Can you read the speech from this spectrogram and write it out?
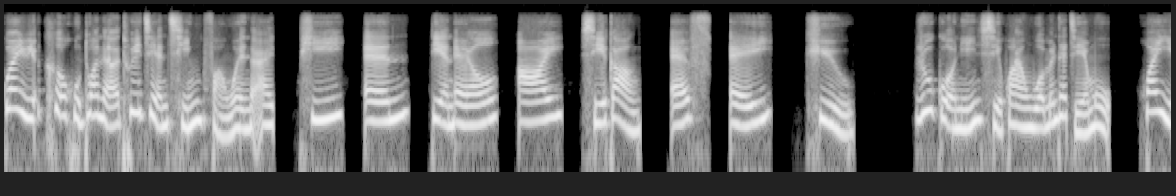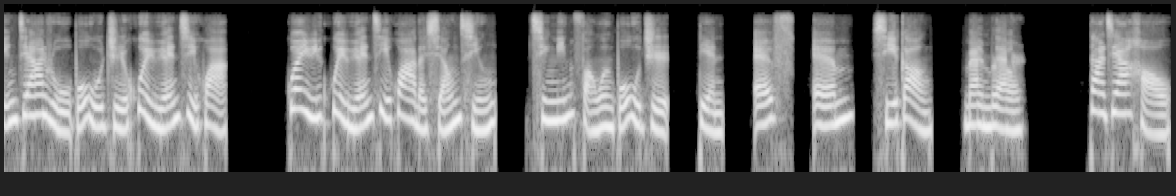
关于客户端的推荐，请访问 i p n 点 l i 斜杠 f a q。如果您喜欢我们的节目，欢迎加入博物志会员计划。关于会员计划的详情，请您访问博物志点 f m 斜杠 member。大家好，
